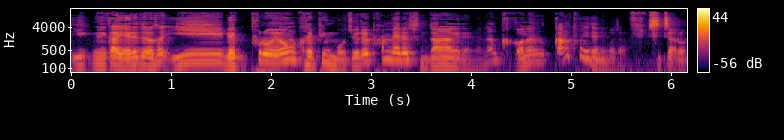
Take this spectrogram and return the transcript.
이, 그러니까 예를 들어서 이 맥 프로용 그래픽 모듈을 판매를 중단하게 되면은 그거는 깡통이 되는 거죠. 진짜로.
